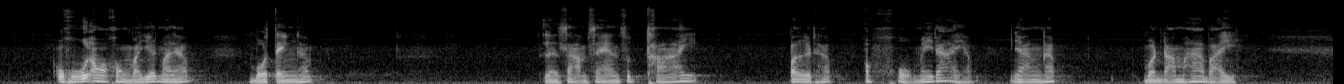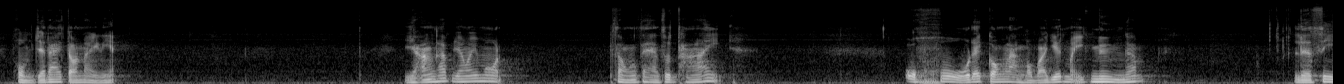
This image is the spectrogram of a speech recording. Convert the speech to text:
ำโอ้โหออกของบาเยิร์นมาแล้วครับ โบเต็งครับ เหลือสามแสนสุดท้าย เปิดครับ โอ้โห ไม่ได้ครับ ยังครับ บอลดำห้าใบ ผมจะได้ตอนไหนเนี่ย ยังครับยังไม่หมด สองแสนสุดท้าย โอ้โห ได้กองหลังของบาเยิร์นมาอีกหนึ่งครับ เหลือสี่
